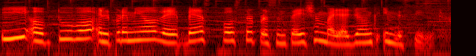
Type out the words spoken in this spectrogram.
y obtuvo el premio de Best Poster Presentation by a Young Investigator.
